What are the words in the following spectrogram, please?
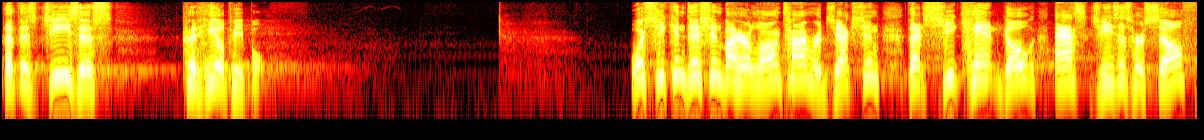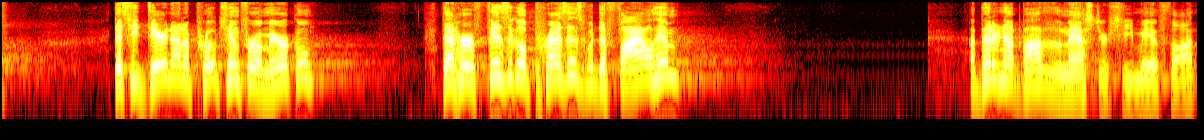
that this Jesus could heal people. Was she conditioned by her long-time rejection that she can't go ask Jesus herself? That she dare not approach him for a miracle? That her physical presence would defile him? I better not bother the master, she may have thought.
